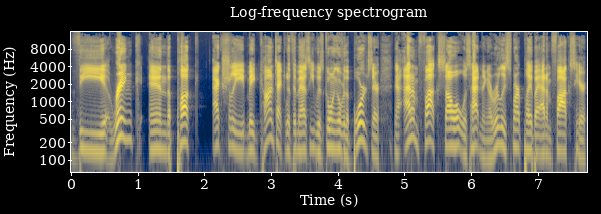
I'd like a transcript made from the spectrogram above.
the rink and the puck actually made contact with him as he was going over the boards there. Now, Adam Fox saw what was happening. A really smart play by Adam Fox here.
